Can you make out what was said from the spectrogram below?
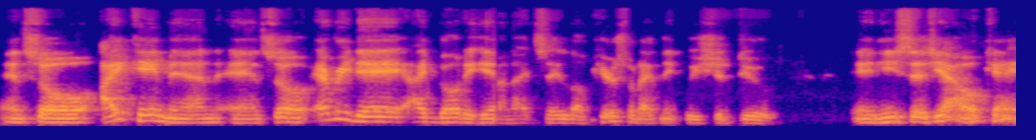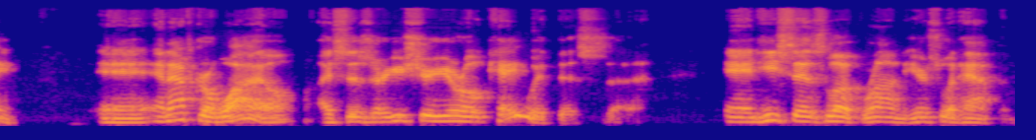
And so I came in, and so every day I'd go to him and I'd say, "Look, here's what I think we should do," and he says, "Yeah, okay." And, and after a while, I says, "Are you sure you're okay with this?" Uh, and he says, Look, Ron, here's what happened.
